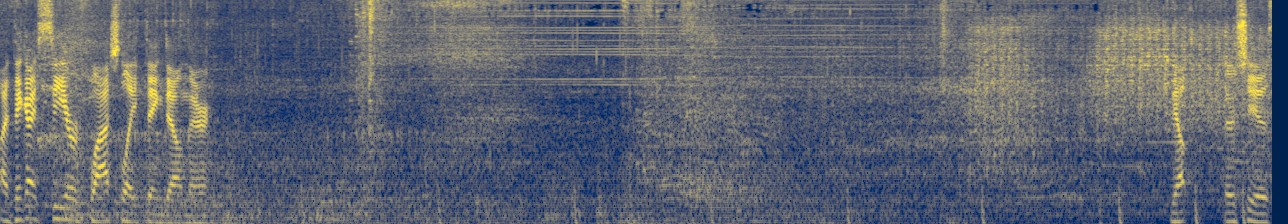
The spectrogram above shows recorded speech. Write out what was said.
I, think I see her flashlight thing down there. Yep, there she is.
